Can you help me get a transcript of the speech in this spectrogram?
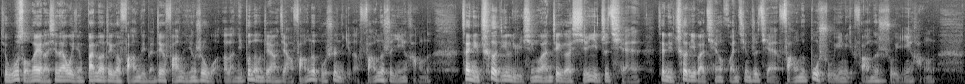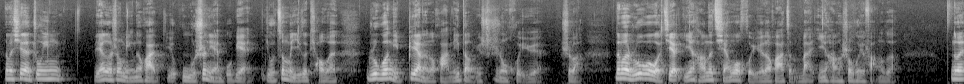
就无所谓了。现在我已经搬到这个房子里边，这个房子已经是我的了。你不能这样讲，房子不是你的，房子是银行的。在你彻底履行完这个协议之前，在你彻底把钱还清之前，房子不属于你，房子是属于银行的。那么现在中英联合声明的话，有五十年不变，有这么一个条文，如果你变了的话，你等于是这种毁约，是吧？那么，如果我借银行的钱我毁约的话怎么办？银行收回房子，那么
